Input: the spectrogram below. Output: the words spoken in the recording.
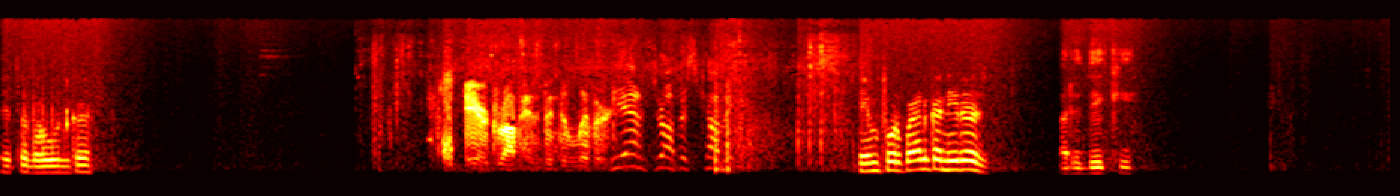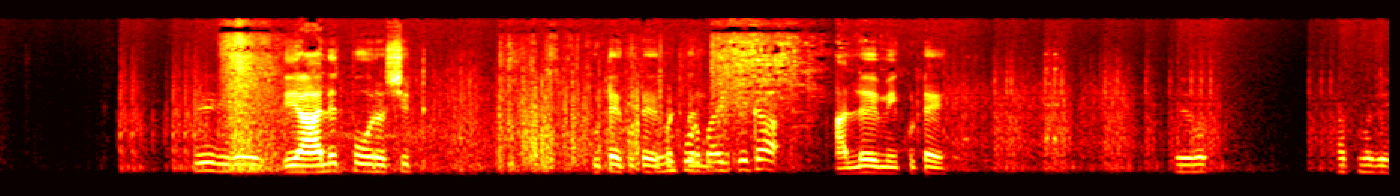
याचा भाऊन का Airdrop has been delivered. The airdrop is coming. M four पॅन का नीरज? अरे देखी ए नीरज हे आलेत पोर शिट कुठे कुठे? पटकन. पाहिजे का? आलोय मी कुठे? आतमध्ये.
